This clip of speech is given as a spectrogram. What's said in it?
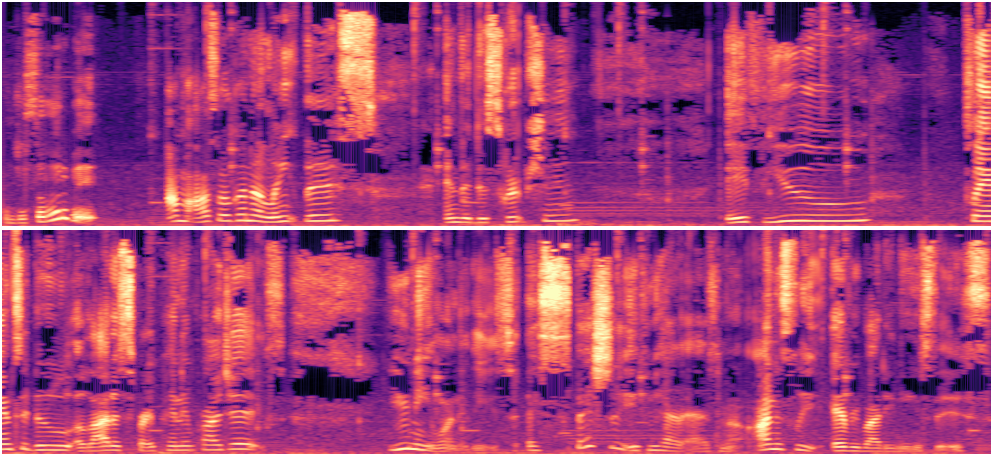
in just a little bit. I'm also gonna link this in the description. If you plan to do a lot of spray painting projects, you need one of these, especially if you have asthma. Honestly, everybody needs this,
